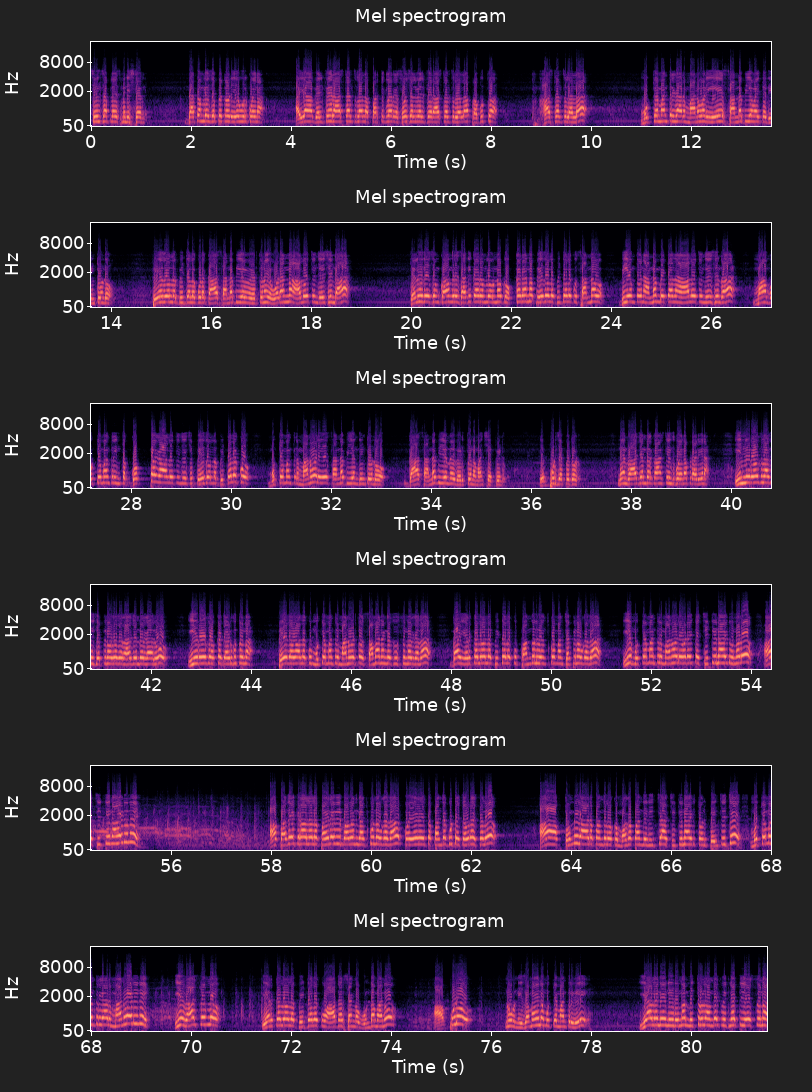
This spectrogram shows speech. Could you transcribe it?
Civil supplies మినిస్టర్ని గతంలో చెప్పేటోడు ఏ ఊరికి పోయినా అయ్యా వెల్ఫేర్ హాస్టల్స్లలో పర్టికులర్గా సోషల్ వెల్ఫేర్ హాస్టల్స్లలో ప్రభుత్వ హాస్టల్స్లల్లో ముఖ్యమంత్రి గారు మనవడు ఏ సన్న బియ్యం అయితే తింటుండో పేదోళ్ళ బిడ్డలకు కూడా గా సన్న బియ్యం పెడుతున్నా ఎవడన్నా ఆలోచన చేసిండా? తెలుగుదేశం కాంగ్రెస్ అధికారంలో ఉన్నప్పుడు ఒక్కడన్నా పేదోళ్ళ బిడ్డలకు సన్న బియ్యంతో అన్నం పెట్టాలని ఆలోచన చేసిండ్రా? మా ముఖ్యమంత్రి ఇంత గొప్పగా ఆలోచన చేసి పేదోళ్ళ బిడ్డలకు ముఖ్యమంత్రి మనవడే సన్న బియ్యం తింటుండో గా సన్న బియ్యమే పెడుతున్నామని చెప్పిండు. ఎప్పుడు చెప్పేటోడు? నేను రాజేందర్ కాన్స్టిట్యున్సీకి పోయినప్పుడు అడిగిన. ఇన్ని రోజులు అది చెప్పినావు కదా రాజేందర్ గారు? ఈ రోజు ఒక్కటి అడుగుతున్నా. పేదవాళ్ళకు ముఖ్యమంత్రి మనవడితో సమానంగా చూస్తున్నారు కదా? గా ఎరకలోళ్ళ బిడ్డలకు పందులు పెంచుకోమని చెప్పినావు కదా? ఈ ముఖ్యమంత్రి మనవడు ఎవడైతే చిట్టి నాయుడు ఉన్నాడో ఆ చిట్టి నాయుడుని ఆ పది ఎకరాలలో పైరవి భవన్ కట్టుకున్నావు కదా ఏదైతే పంచగుట్ట చౌరస్తలో ఆ తొమ్మిది ఆడపందులు ఒక మగ పందిని ఇచ్చి ఆ చిట్టినాయుడితో పెంచిచ్చి ముఖ్యమంత్రి గారు మనవడిని ఈ రాష్ట్రంలో ఎరకలోల బిడ్డలకు ఆదర్శంగా ఉండమను. అప్పుడు నువ్వు నిజమైన ముఖ్యమంత్రివి. ఇవాళ నేను ఈడున్న మిత్రులందరికీ విజ్ఞప్తి చేస్తున్నా.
